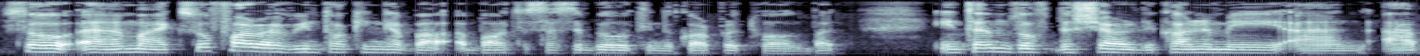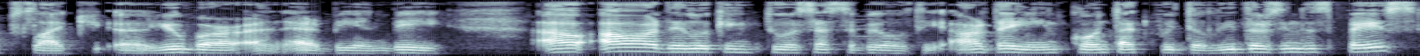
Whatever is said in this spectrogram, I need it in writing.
So, uh, Mike, so far we've been talking about, about accessibility in the corporate world, but in terms of the shared economy and apps like uh, Uber and Airbnb, how, how are they looking to accessibility? Are they in contact with the leaders in the space,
